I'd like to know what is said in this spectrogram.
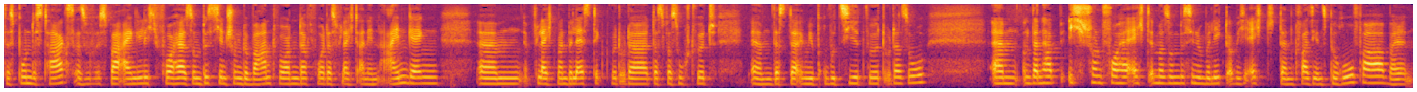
des Bundestags. Also es war eigentlich vorher so ein bisschen schon gewarnt worden davor, dass vielleicht an den Eingängen ähm, vielleicht man belästigt wird oder dass versucht wird, ähm, dass da irgendwie provoziert wird oder so. Ähm, und dann habe ich schon vorher echt immer so ein bisschen überlegt, ob ich echt dann quasi ins Büro fahre, weil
